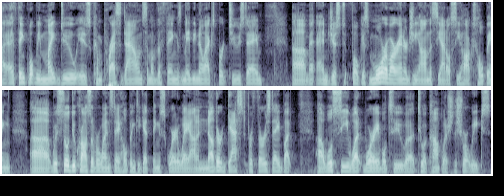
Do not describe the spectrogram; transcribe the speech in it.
I, I think what we might do is compress down some of the things, maybe no expert Tuesday um, and just focus more of our energy on the Seattle Seahawks, hoping uh, we'll still do crossover Wednesday, hoping to get things squared away on another guest for Thursday, but uh, we'll see what we're able to uh, to accomplish. The short weeks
